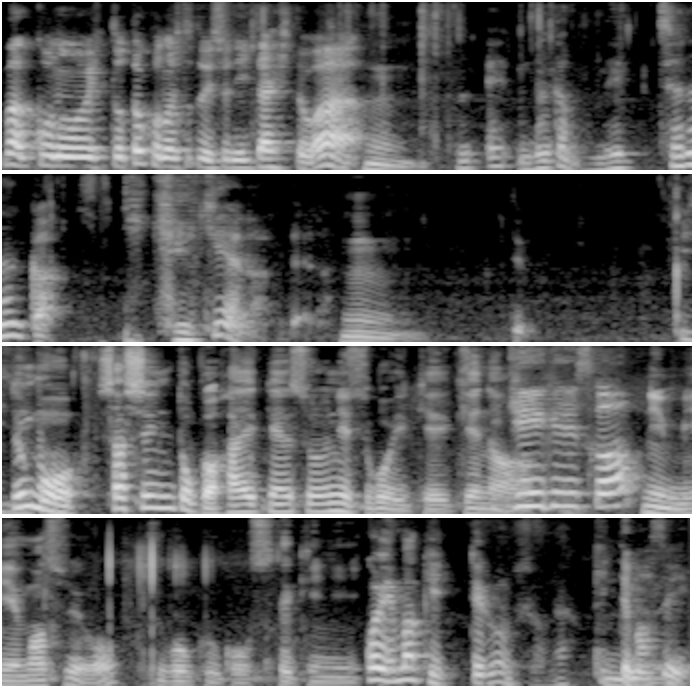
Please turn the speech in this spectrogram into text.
まあ、この人とこの人と一緒にいた人はう、ん、え、なんかめっちゃなんか、イケイケやな、みたいうん。な。で、も、写真とか拝見するにすごいイケイケなイ、ケイケですか？に見えますよ。すごくこう素敵に。これ今切ってるんですよね。切ってませんよ。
